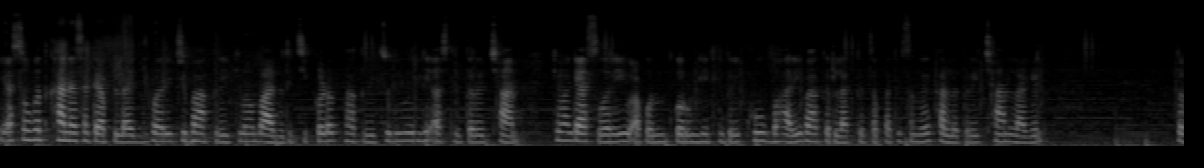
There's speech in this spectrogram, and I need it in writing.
यासोबत खाण्यासाठी आपल्याला ज्वारीची भाकरी किंवा बाजरीची कडक भाकरी चुलीवरली असली तरी छान किंवा गॅसवरही आपण करून घेतली तरी खूप भारी भाकरी लागते. चपाती संग खाल्लं तरी छान लागेल. तर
